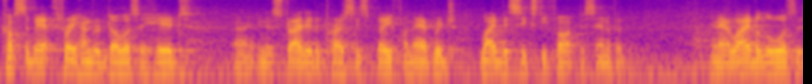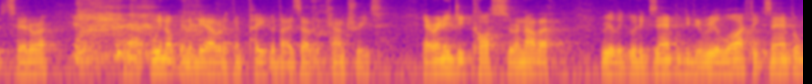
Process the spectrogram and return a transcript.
costs about $300 a head uh, in Australia to process beef on average. Labor's 65% of it. And our labour laws, etc., uh, we're not going to be able to compete with those other countries. Our energy costs are another really good example. Give you a real life example.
